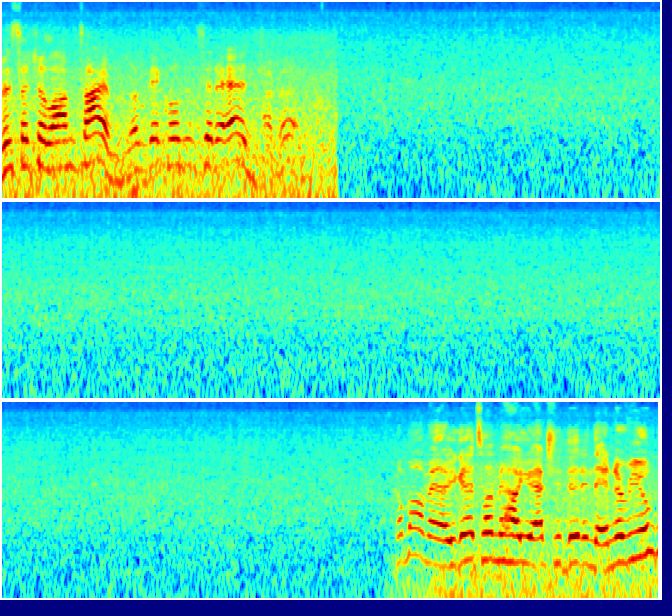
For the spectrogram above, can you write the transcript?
been here that long. It's been such a long time. Let's get closer to the edge. I bet. Come on, man. Are you gonna tell me how you actually did in the interview?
